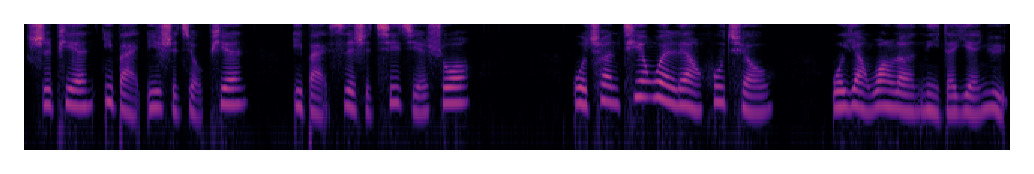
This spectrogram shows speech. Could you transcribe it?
诗篇一百一十九篇一百四十七节说：“我趁天未亮呼求，我仰望了你的言语。”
